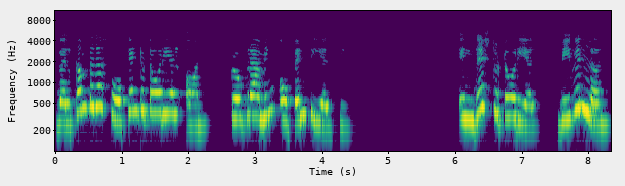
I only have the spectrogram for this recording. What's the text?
Welcome to the spoken tutorial on programming Open PLC. In this tutorial, we will learn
